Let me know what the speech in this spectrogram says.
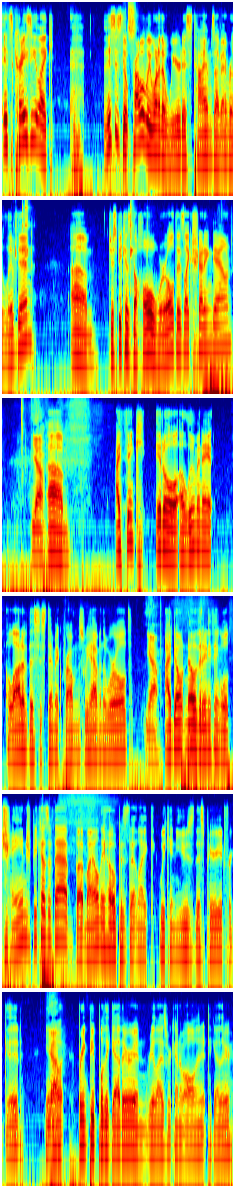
It's crazy. Like, this is the probably one of the weirdest times I've ever lived in. Um, just because the whole world is like shutting down. yeah, Um, I think it'll illuminate a lot of the systemic problems we have in the world. yeah, I don't know that anything will change because of that, but my only hope is that like we can use this period for good. You Yeah. know, bring people together and realize we're kind of all in it together.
